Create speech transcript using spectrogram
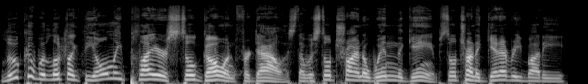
Luka would look like the only player still going for Dallas that was still trying to win the game, still trying to get everybody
